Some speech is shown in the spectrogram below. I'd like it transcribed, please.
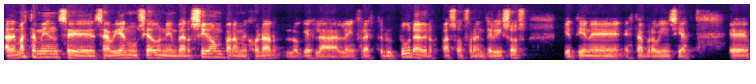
Además, también se, había anunciado una inversión para mejorar lo que es la, infraestructura de los pasos fronterizos que tiene esta provincia. Eh,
